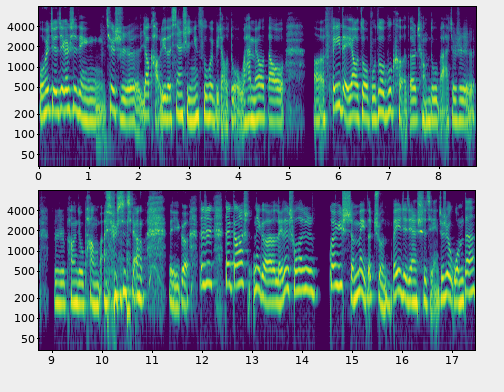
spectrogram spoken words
我会觉得这个事情确实要考虑的现实因素会比较多。我还没有到呃，非得要做不做不可的程度吧。就是就是胖就胖吧，就是这样的一个。但是但是刚刚那个雷雷说的，就是。关于审美的准备这件事情，就是我们当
